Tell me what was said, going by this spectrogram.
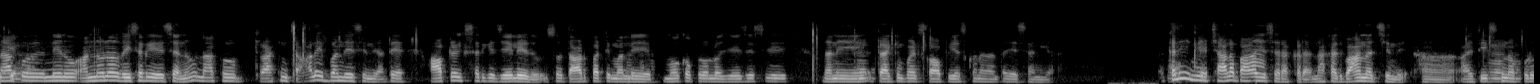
నాకు నేను అన్నోన్ రీసెంట్గా చేశాను. నాకు ట్రాకింగ్ చాలా ఇబ్బంది వేసింది. అంటే ఆఫ్టర్ ఎఫెక్ట్స్ సరిగ్గా చేయలేదు. సో థర్డ్ పార్టీ మళ్ళీ మోకో ప్రోలో చేసేసి దాని ట్రాకింగ్ పాయింట్స్ కాపీ చేసుకుని అదంతా చేశాను ఇక. కానీ. మీరు చాలా బాగా చేశారు అక్కడ. నాకు అది బాగా నచ్చింది. ఆ, అది తీసుకున్నప్పుడు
